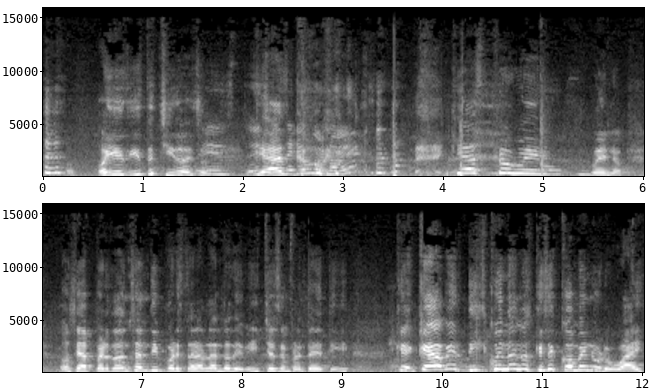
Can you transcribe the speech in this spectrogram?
Oye, sí está chido eso. Qué asco. ¿eh? Qué asco, güey. Bueno, o sea, perdón Santi por estar hablando de bichos enfrente de ti. ¿Qué, qué a ver, cuéntanos qué se come en Uruguay.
